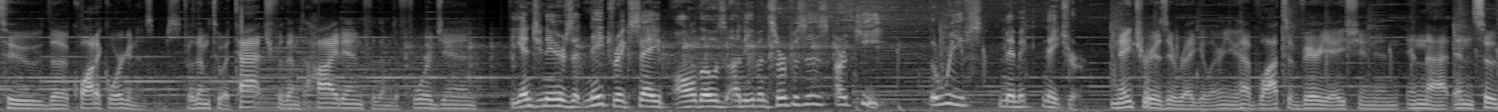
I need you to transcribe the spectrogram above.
to the aquatic organisms, for them to attach, for them to hide in, for them to forage in. The engineers at Natrx say all those uneven surfaces are key the reefs mimic nature. Nature is irregular and you have lots of variation in, in that. And so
